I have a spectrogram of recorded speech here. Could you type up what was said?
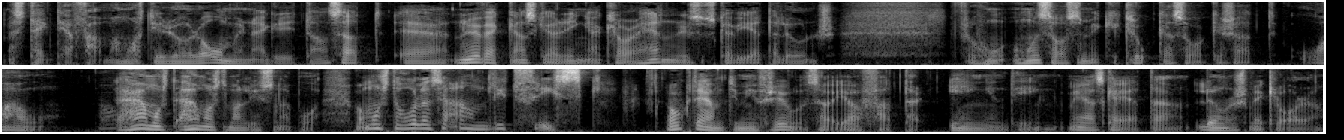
men så tänkte jag, fan man måste ju röra om i den här grytan. Så att eh, nu i veckan ska jag ringa Clara Henry så ska vi äta lunch. För hon, hon sa så mycket kloka saker så att wow. Det här, måste, det här måste man lyssna på. Man måste hålla sig andligt frisk. Jag åkte hem till min fru och sa, jag fattar ingenting. Men jag ska äta lunch med Clara.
